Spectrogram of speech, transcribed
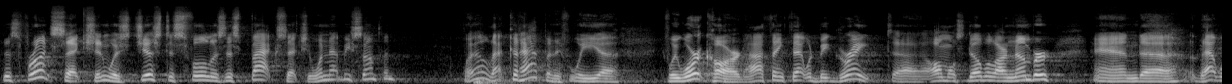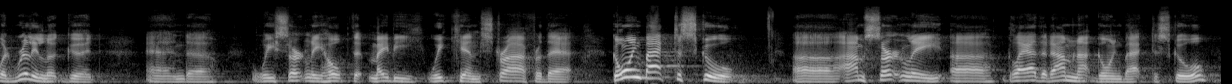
this front section was just as full as this back section. Wouldn't that be something? Well, that could happen if we, uh, if we work hard. I think that would be great. Uh, almost double our number, and uh, that would really look good. And uh, we certainly hope that maybe we can strive for that. Going back to school, uh, I'm certainly uh, glad that I'm not going back to school.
